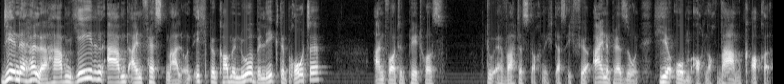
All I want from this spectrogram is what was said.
Die in der Hölle haben jeden Abend ein Festmahl und ich bekomme nur belegte Brote? Antwortet Petrus, du erwartest doch nicht, dass ich für eine Person hier oben auch noch warm koche.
